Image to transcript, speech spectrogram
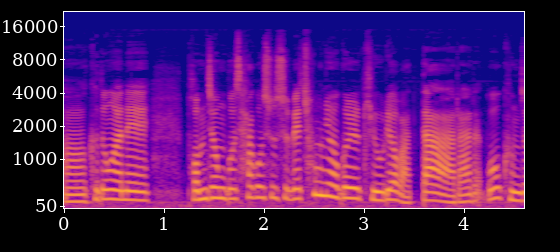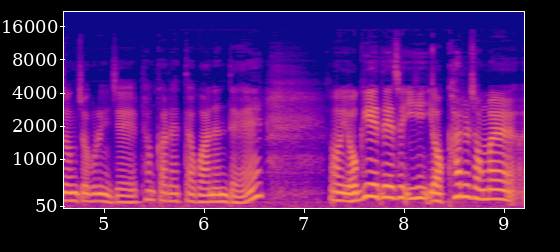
어 그동안에 범정부 사고 수습에 총력을 기울여 왔다라고 긍정적으로 이제 평가를 했다고 하는데 어 여기에 대해서 이 역할을 정말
